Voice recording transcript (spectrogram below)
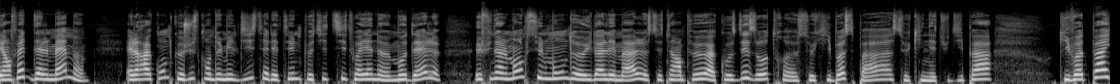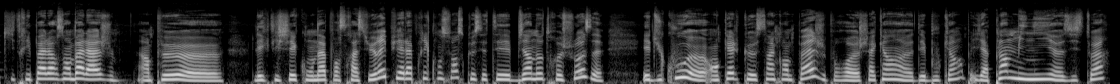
Et en fait d'elle-même, elle raconte que jusqu'en 2010, elle était une petite citoyenne euh, modèle, et finalement que si le monde euh, il allait mal, c'était un peu à cause des autres, euh, ceux qui bossent pas, ceux qui n'étudient pas, qui votent pas et qui trient pas leurs emballages. Un peu les clichés qu'on a pour se rassurer. Puis elle a pris conscience que c'était bien autre chose. Et du coup, en quelques 50 pages pour chacun des bouquins, il y a plein de mini-histoires.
